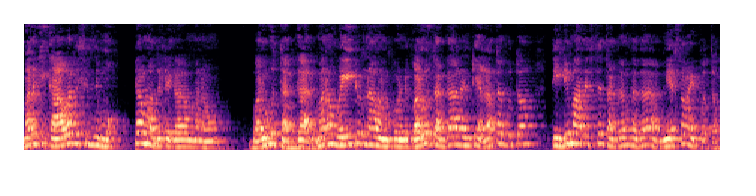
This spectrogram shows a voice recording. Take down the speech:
మనకి కావలసింది మొట్టమొదటిగా మనం బరువు తగ్గాలి. మనం వెయిట్ ఉన్నాం అనుకోండి. బరువు తగ్గాలంటే ఎలా తగ్గుతాం? తిండి మానేస్తే తగ్గం కదా? నీరసం అయిపోతాం.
